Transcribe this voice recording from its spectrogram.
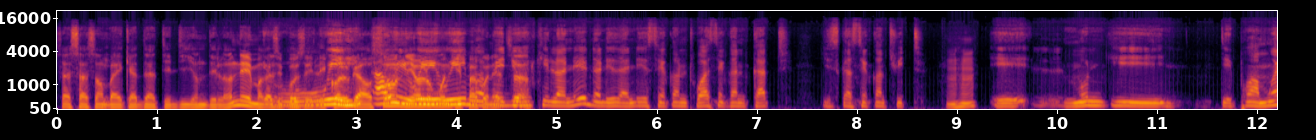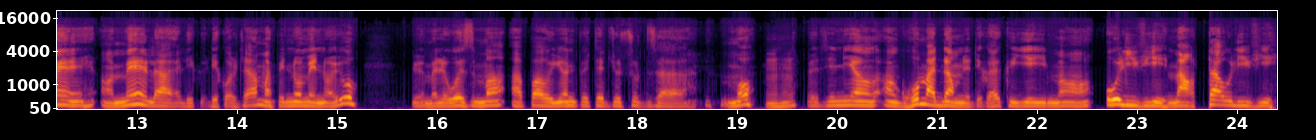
Ça, ça semble qu'à dater d'Ion Delaunay, m'a supposé. Oui. L'école garçon, ah, oui, il y a oui, le monde oui, qui pas connaître ça. en est dans les années 53, 54 jusqu'à 58. Mhm. Et le monde qui te prend moins en main l'école d'art, m'a fait nommer non. Euh, Malheureusement, à part yon peut-être yo tout ça mort. Euh, Il y a un, un gros madame, accueilli Olivier, Martha Olivier.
